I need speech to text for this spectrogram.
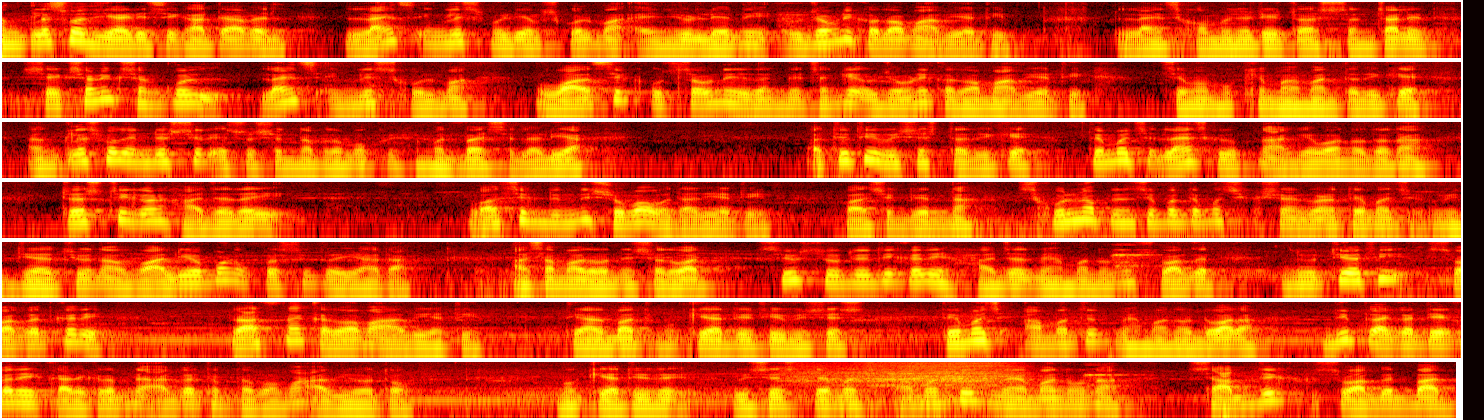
Ankleshwar GIDC ખાતે આવેલ Lions English medium સ્કૂલમાં એન્યુઅલ ડેની ઉજવણી કરવામાં આવી હતી. લાયન્સ કોમ્યુનિટી ટ્રસ્ટ સંચાલિત શૈક્ષણિક સંકુલ લાયન્સ ઇંગ્લિશ સ્કૂલમાં વાર્ષિક ઉત્સવની રંગેચંગે ઉજવણી કરવામાં આવી હતી, જેમાં મુખ્ય મહેમાન તરીકે અંકલેશ્વર ઇન્ડસ્ટ્રીયલ એસોસિએશનના પ્રમુખ હિંમતભાઈ સલડિયા, અતિથિ વિશેષ તરીકે તેમજ લાયન્સ ગ્રુપના આગેવાનો તથા ટ્રસ્ટીગણ હાજર રહી. વાર્ષિક દિનની શોભા વધારી હતી. વાર્ષિક દિનના સ્કૂલના પ્રિન્સિપલ તેમજ શિક્ષણગણ તેમજ વિદ્યાર્થીઓના વાલીઓ પણ ઉપસ્થિત રહ્યા હતા. આ સમારોહની શરૂઆત શિવ સ્તુતિથી કરી હાજર મહેમાનોનું સ્વાગત, નૃત્યથી સ્વાગત કરી પ્રાર્થના કરવામાં આવી હતી. ત્યારબાદ મુખ્ય અતિથિ વિશેષ તેમજ આમંત્રિત મહેમાનો દ્વારા દીપ પ્રાગટ્ય કરી કાર્યક્રમને આગળ ધપધપવામાં આવ્યો હતો. મુખ્ય અતિથિ વિશેષ તેમજ આમંત્રિત મહેમાનોના શાબ્દિક સ્વાગત બાદ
